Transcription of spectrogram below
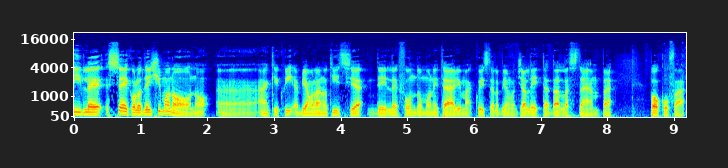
il secolo XIX, eh, anche qui abbiamo la notizia del Fondo Monetario, ma questa l'abbiamo già letta dalla stampa poco fa.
